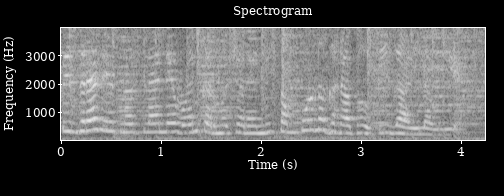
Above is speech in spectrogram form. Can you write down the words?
पिंजऱ्यात येत नसल्याने वन कर्मचाऱ्यांनी संपूर्ण घराभोवती जाळी लावली आहे.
